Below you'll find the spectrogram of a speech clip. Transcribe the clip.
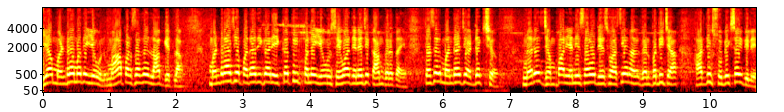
या मंडळामध्ये येऊन महाप्रसादाचा लाभ घेतला. मंडळाचे पदाधिकारी एकत्रितपणे येऊन सेवा देण्याचे काम करत आहे. तसेच मंडळाचे अध्यक्ष नरेश झंपाल यांनी सर्व देशवासियांना गणपतीच्या हार्दिक शुभेच्छाही दिले.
